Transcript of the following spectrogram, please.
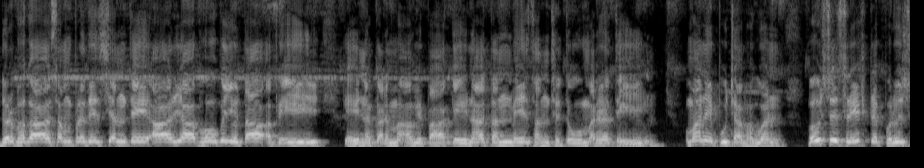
दुर्भगा संप्रदिश्यंते आर्या भोगयुता के न कर्म अविपाके न तन्मे मरती उमा ने पूछा, भगवान, बहुत से श्रेष्ठ पुरुष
